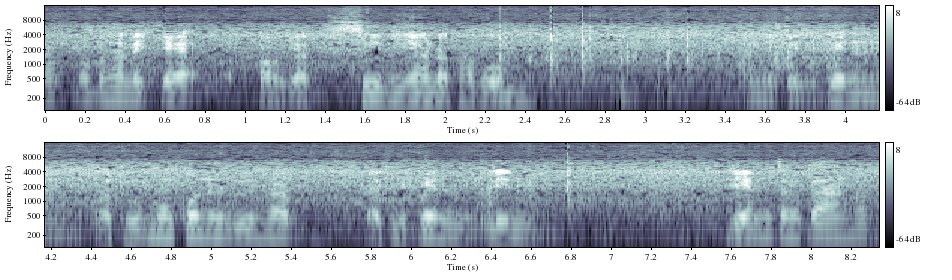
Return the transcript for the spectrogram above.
ครับมันไม่ทันได้แกะออกจากซีนยังดอกครับ ผม อันนี้ก็จะเป็นวัตถุมงคลอื่นๆครับ แต่ที่เป็นลินเหรียญต่างๆครับ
